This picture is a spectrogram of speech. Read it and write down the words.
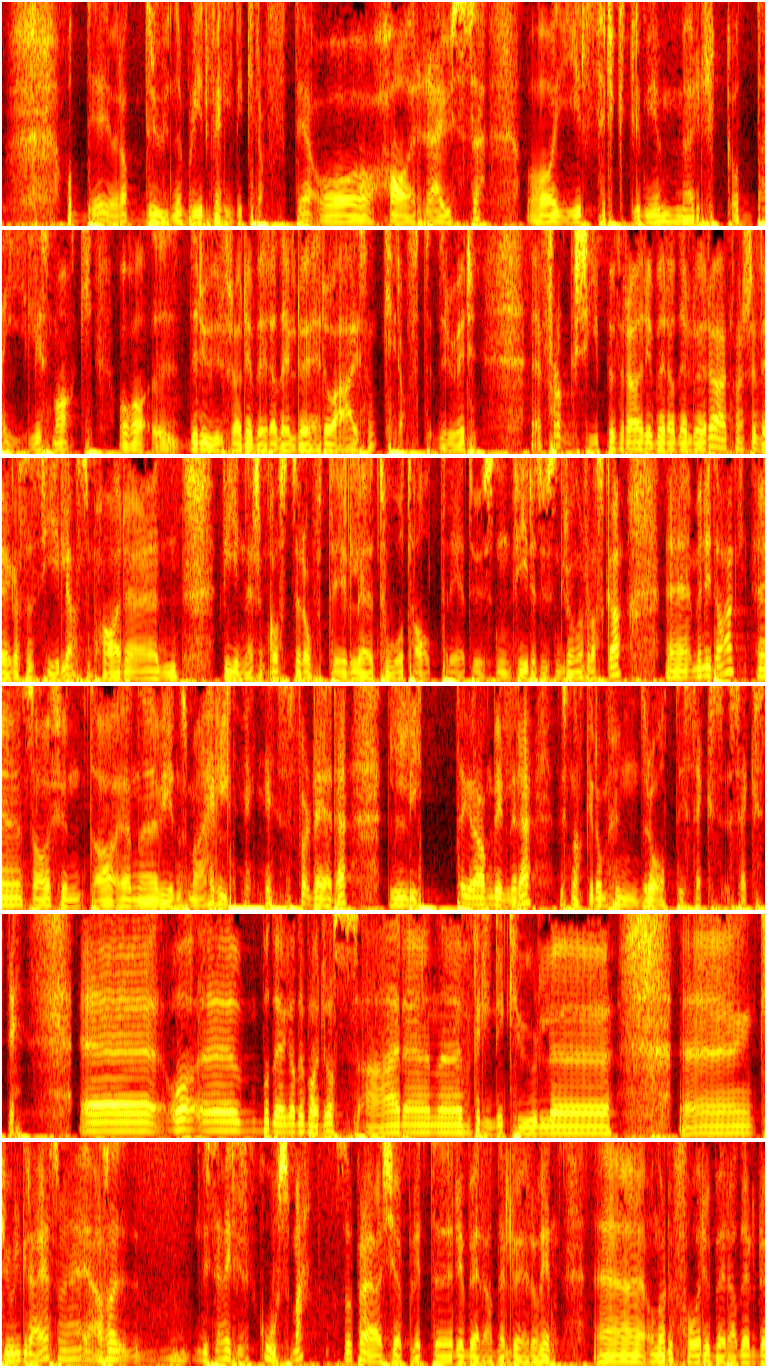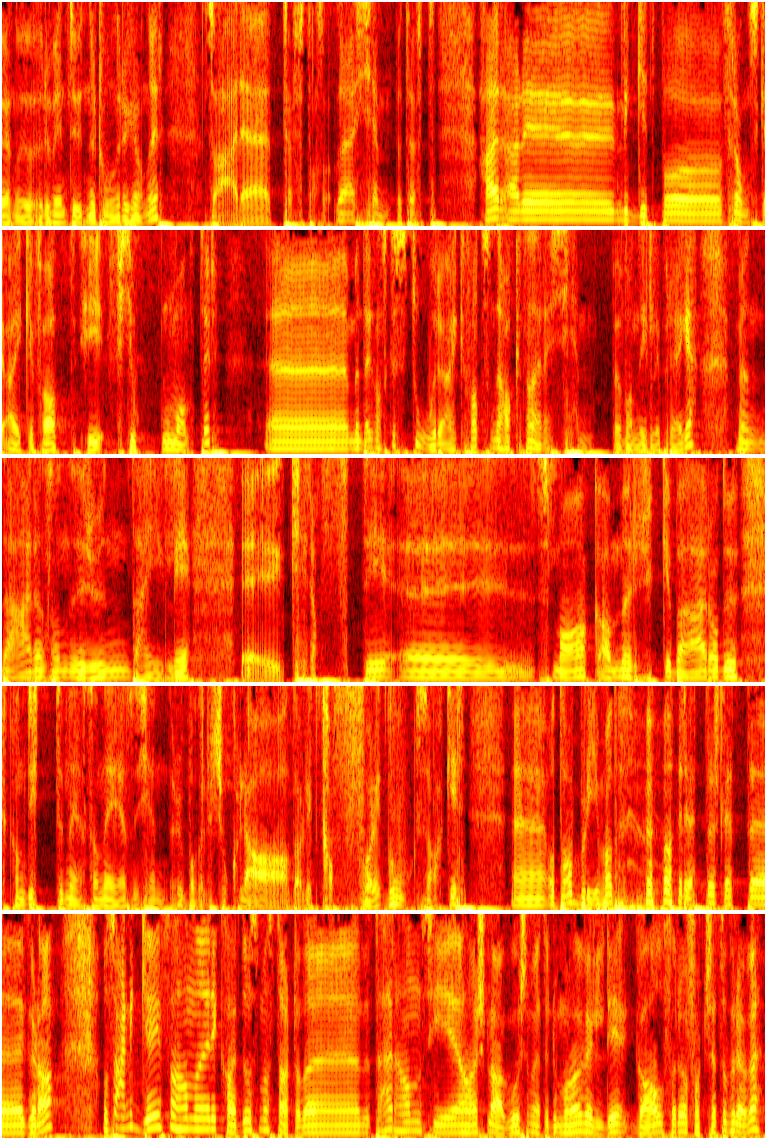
Og det gjør at druene blir veldig kraftige og hardrause og gir fryktelig mye mørk og deilig smak. Og uh, druer fra Ribera del Duero er liksom kraftdruer. Uh, flaggskipet fra Ribera del Duero er kanskje Vega Cecilia, som har viner som koster opptil 2500-3000-4000 kroner flaska. men i dag så har vi funnet da en vin som er heldigvis for dere litt grann billigere. Vi snakker om 186,60. Eh, og eh, Bodega de Barros er en eh, veldig kul eh, kul greie. Som jeg, altså, hvis jeg virkelig skal kose meg, så pleier jeg å kjøpe litt eh, Ribera del Duero-vin. Eh, og når du får Ribera del Duero-vin til under 200 kroner, så er det tøft, altså. Det er kjempetøft. Her er det ligget på franske eikefat i 14 måneder. Eh, men det er ganske store eikefat, så det har ikke den der kjempevaniljepreget. Men det er en sånn rund, deilig, eh, kraftig eh, smak av mørke bær, og du kan dytte nesa nede, så kjenner du både litt sjokolade og litt kaffe og litt godsaker. Eh, og da blir man rett og slett eh, glad. Og så er det gøy, for han Ricardo som har starta det, dette her, han sier, har slagord som heter 'Du må være veldig gal for å fortsette å prøve',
